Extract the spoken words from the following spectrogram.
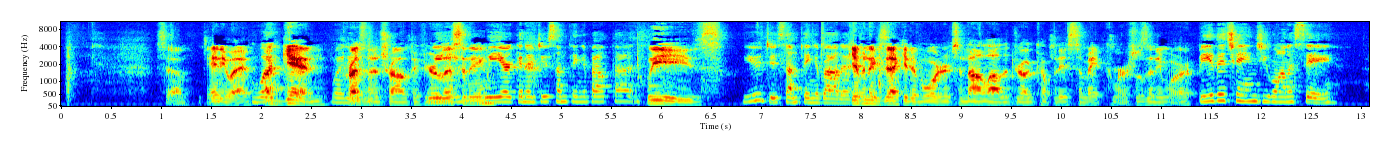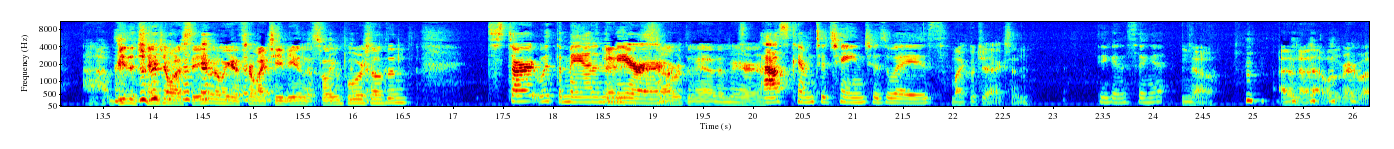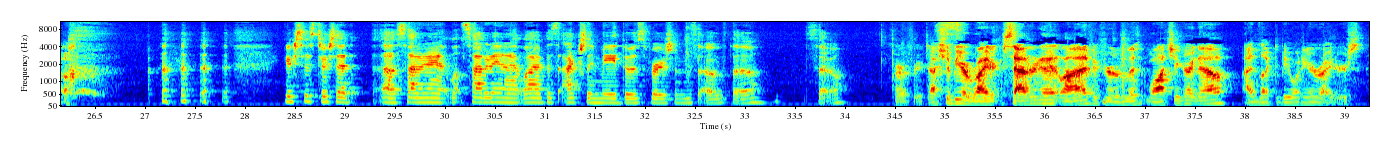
So anyway, What- again, what President Trump, if you're we, listening, we are going to do something about that. please You do something about it. give an executive order to not allow the drug companies to make commercials anymore. Be the change you want to see. Uh, be the change I want to see. Am I gonna throw my TV in the swimming pool or something? Start with the man in the And mirror. Start with the man in the mirror. Ask him to change his ways. Michael Jackson. You going to sing it? No, I don't know that one very well. Your sister said uh, Saturday Night Saturday Night Live has actually made those versions of the so Perfect. I should be a writer. Saturday Night Live. If you're li- watching right now, I'd like to be one of your writers.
